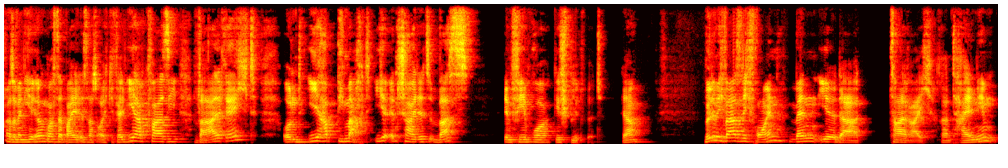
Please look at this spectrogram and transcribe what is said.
Also wenn hier irgendwas dabei ist, was euch gefällt, ihr habt quasi Wahlrecht und ihr habt die Macht. Ihr entscheidet, was im Februar gespielt wird. Ja? Würde mich wahnsinnig freuen, wenn ihr da zahlreich dran teilnehmen.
